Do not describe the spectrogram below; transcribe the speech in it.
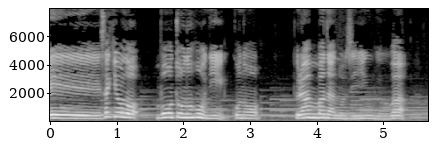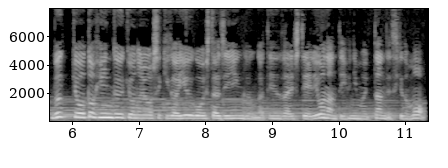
えー、先ほど冒頭の方に、このプランバダンの寺院群は、仏教とヒンドゥー教の様式が融合した寺院群が点在しているよなんていうふうにも言ったんですけども、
